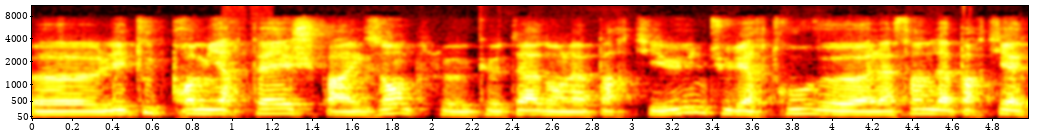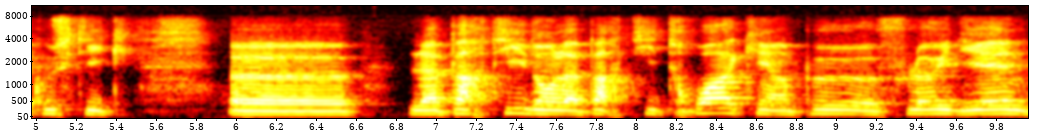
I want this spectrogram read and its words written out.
euh, les toutes premières pêches, par exemple, que tu as dans la partie 1, tu les retrouves euh, à la fin de la partie acoustique. Euh, la partie dans la partie 3 qui est un peu floydienne,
